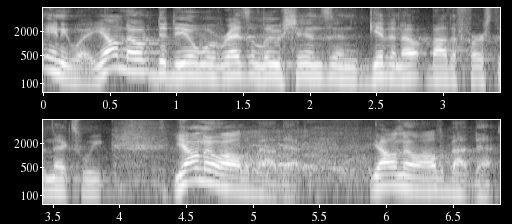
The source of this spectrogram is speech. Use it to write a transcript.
anyway, y'all know the deal with resolutions and giving up by the first of next week. Y'all know all about that. Y'all know all about that.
